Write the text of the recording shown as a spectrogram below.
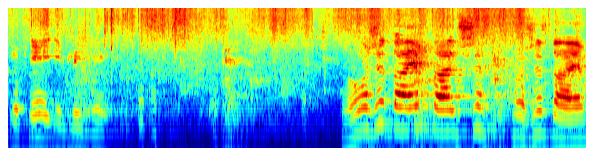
крупнее и длиннее. Ну, ожидаем дальше. Ожидаем.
